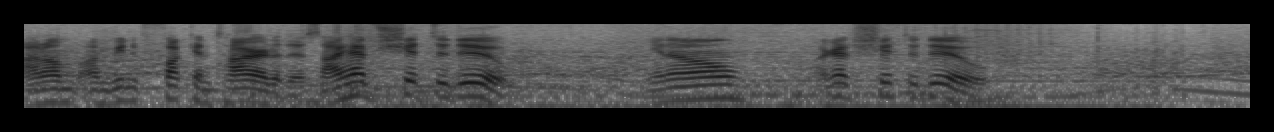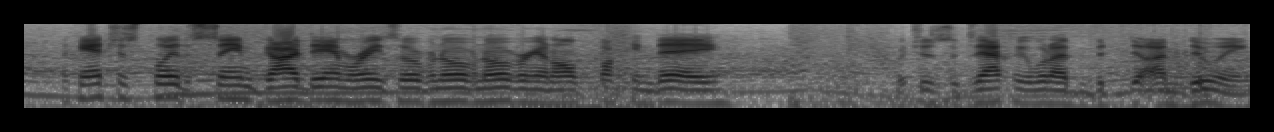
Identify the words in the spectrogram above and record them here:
I don't, I'm getting fucking tired of this. I have shit to do. You know? I got shit to do. I can't just play the same goddamn race over and over and over again all fucking day. Which is exactly what I've been, I'm doing.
